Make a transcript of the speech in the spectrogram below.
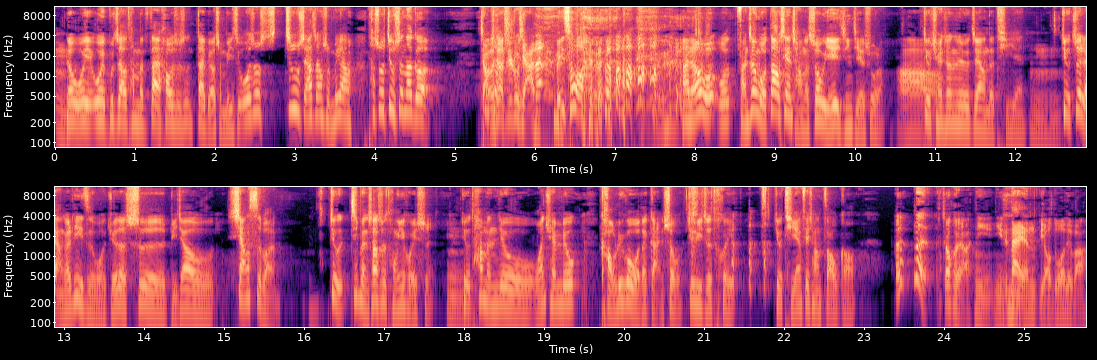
嗯然后我也我也不知道他们的代号是代表什么意思。我说蜘蛛侠长什么样？他说就是那个，长得像蜘蛛侠的 没错 啊。然后我我反正我到现场的时候也已经结束了，啊，就全程就是这样的体验。嗯就这两个例子，我觉得是比较相似吧，就基本上是同一回事。嗯，就他们就完全没有考虑过我的感受，就一直推，就体验非常糟糕。哎，那赵慧啊，你你是带人比较多对吧？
